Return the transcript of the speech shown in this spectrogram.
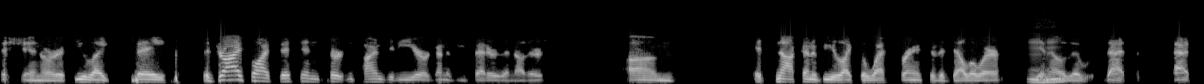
fishing, or if you like, say, the dry fly fishing, certain times of the year are going to be better than others. Um, it's not going to be like the West Branch or the Delaware. You Mhm. know, the, that that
